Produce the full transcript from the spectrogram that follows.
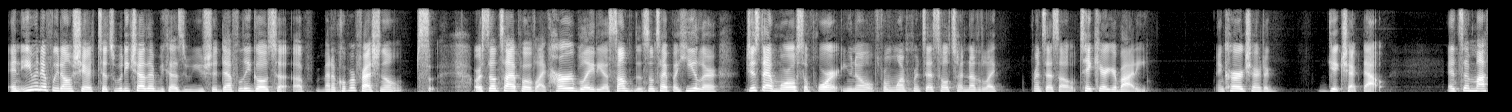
And even if we don't share tips with each other, because you should definitely go to a medical professional or some type of like herb lady or something, some type of healer, just that moral support, you know, from one princess hoe to another, like princess hoe, take care of your body. Encourage her to get checked out. And to my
